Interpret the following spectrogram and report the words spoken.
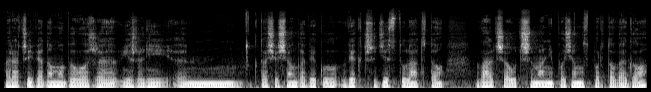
raczej wiadomo było, że jeżeli um, ktoś osiąga wieku, wiek 30 lat, to walczy o utrzymanie poziomu sportowego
